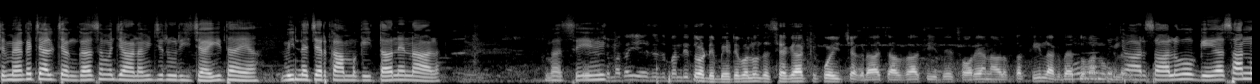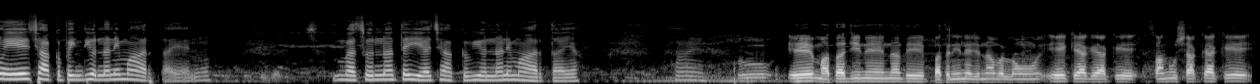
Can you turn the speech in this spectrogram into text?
ਤੇ ਮੈਂ ਕਿਹਾ ਚੱਲ ਚੰਗਾ ਸਮਾਂ ਜਾਣਾ ਵੀ ਜ਼ਰੂਰੀ ਚਾਹੀਦਾ ਆ ਵੀ ਨਜ਼ਰ ਕੰਮ ਕੀਤਾ ਉਹਨੇ ਨਾਲ। ਬਸ ਇਹ ਮਾਤਾ ਇਸ ਸੰਬੰਧੀ ਤੁਹਾਡੇ ਬੇਟੇ ਵੱਲੋਂ ਦੱਸਿਆ ਗਿਆ ਕਿ ਕੋਈ ਝਗੜਾ ਚੱਲਦਾ ਸੀ ਇਹਦੇ ਸਹੁਰਿਆਂ ਨਾਲ ਤਾਂ ਕੀ ਲੱਗਦਾ ਤੁਹਾਨੂੰ ਕੀ ਲੱਗਦਾ? 4 ਸਾਲ ਹੋ ਗਏ ਆ ਸਾਨੂੰ ਇਹ ਸ਼ੱਕ ਪੈਂਦੀ ਉਹਨਾਂ ਨੇ ਮਾਰਤਾ ਆ ਇਹਨੂੰ। ਬਸ ਉਹਨਾਂ ਤੇ ਹੀ ਆ ਸ਼ੱਕ ਵੀ ਉਹਨਾਂ ਨੇ ਮਾਰਤਾ ਆ। ਹਾਂ। ਸੋ ਇਹ ਮਾਤਾ ਜੀ ਨੇ ਇਹਨਾਂ ਦੇ ਪਤਨੀ ਨੇ ਜਿਨ੍ਹਾਂ ਵੱਲੋਂ ਇਹ ਕਿਹਾ ਗਿਆ ਕਿ ਸਾਨੂੰ ਸ਼ੱਕ ਹੈ ਕਿ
